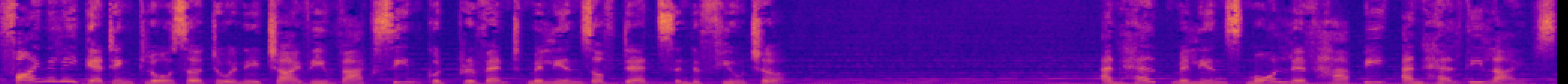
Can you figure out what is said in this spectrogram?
Finally, getting closer to an HIV vaccine could prevent millions of deaths in the future and help millions more live happy and healthy lives.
